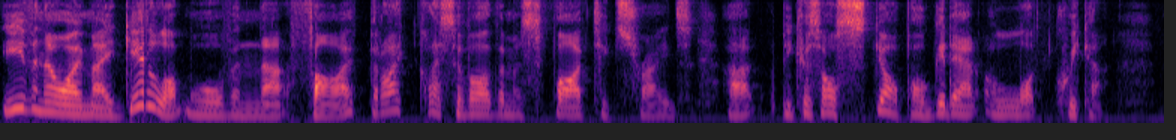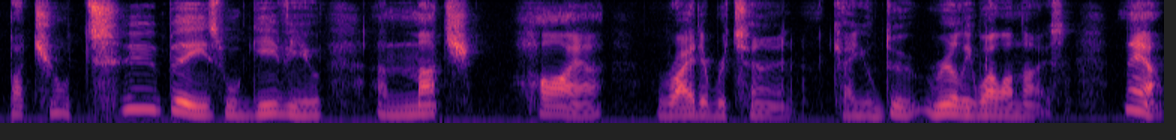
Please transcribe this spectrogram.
even though I may get a lot more than uh, five but I classify them as five ticks trades uh, because I'll scalp I'll get out a lot quicker. But your 2Bs will give you a much higher rate of return. Okay you'll do really well on those. Now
